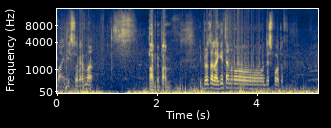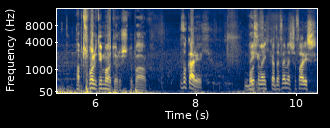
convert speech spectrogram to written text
Μα αγγίξει το ρεύμα; Πάμε, πάμε. Η πρώτη αλλαγή ήταν ο Ντεσπότοφ. Από τους πολυτιμότερους του ΠΑΟΚ. Δοκάρι έχει. Μπορούσε Έχει. να έχει καταφέρει να ισοφαρίσει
